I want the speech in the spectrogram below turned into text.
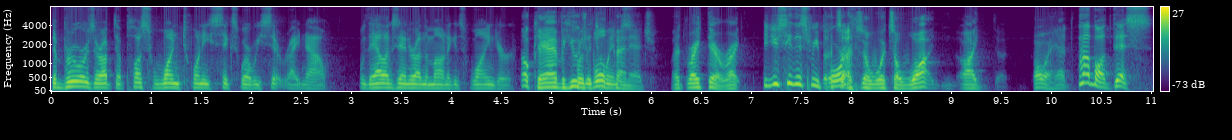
the Brewers are up to plus 126 where we sit right now with Alexander on the mound against Winder. Okay, I have a huge bullpen Twins. edge. Right- Right there, right. Did you see this report? it's a, it's a what? I, go ahead. How about this?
